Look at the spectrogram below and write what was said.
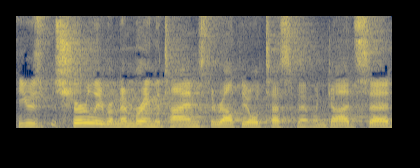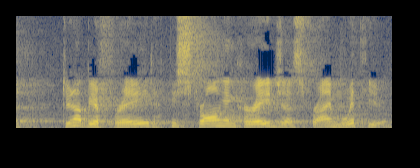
He was surely remembering the times throughout the Old Testament when God said, Do not be afraid, be strong and courageous, for I am with you.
